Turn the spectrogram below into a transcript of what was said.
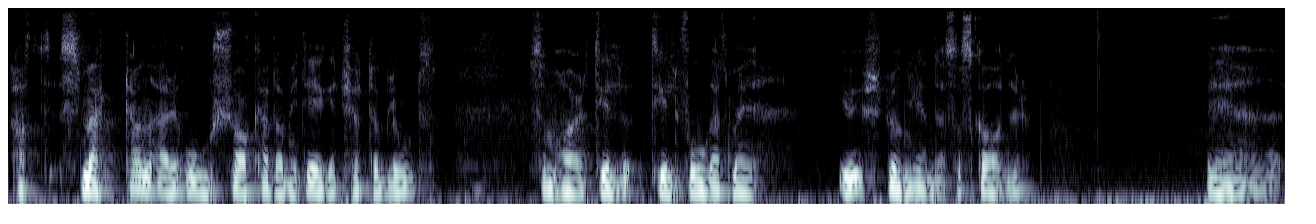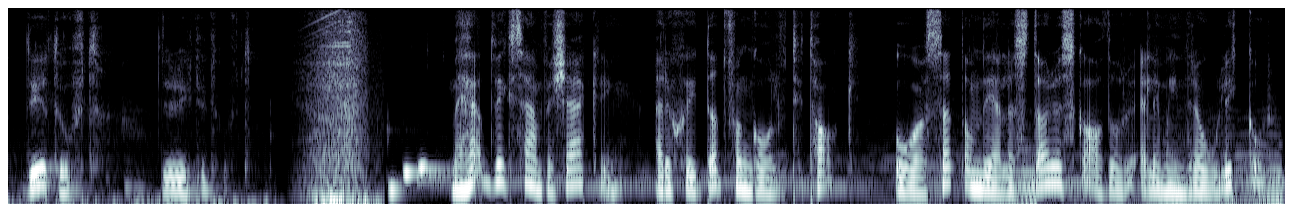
att smärtan är orsakad av mitt eget kött och blod. Som har till, tillfogat mig ursprungligen dessa skador. Eh, det är tufft. Det är riktigt tufft. Med Hedvigs hemförsäkring är du skyddad från golv till tak oavsett om det gäller större skador eller mindre olyckor.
